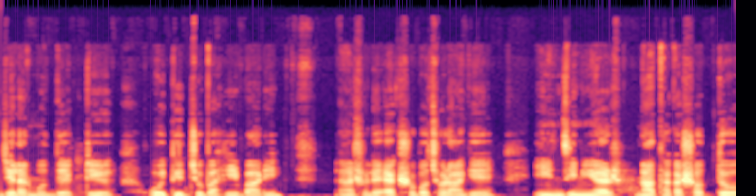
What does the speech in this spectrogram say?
জেলার মধ্যে একটি ঐতিহ্যবাহী বাড়ি। আসলে একশো বছর আগে ইঞ্জিনিয়ার না থাকা সত্ত্বেও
